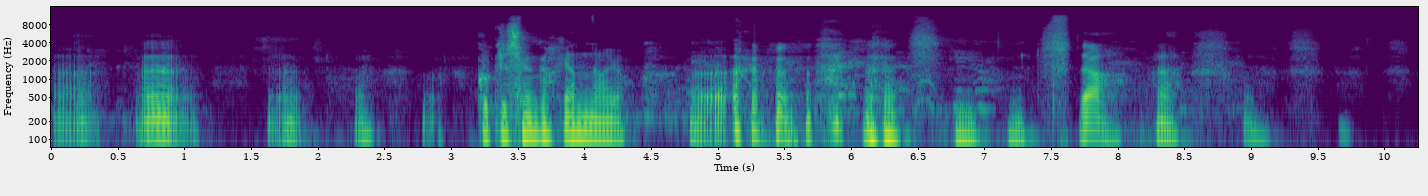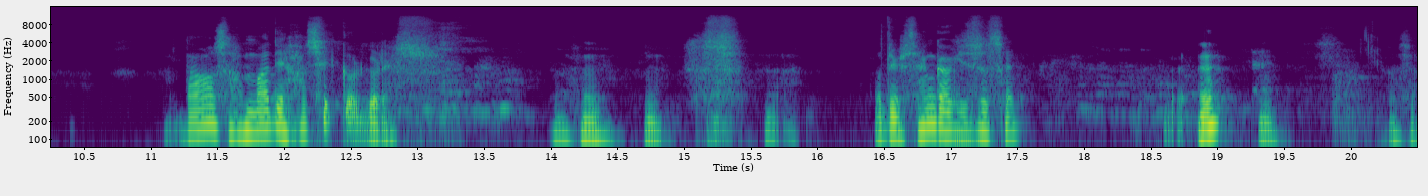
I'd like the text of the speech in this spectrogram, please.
어, 어, 어, 그렇게 생각했나요? 자, 나와서 한마디 하실 걸 그랬어. 어떻게 생각 있으세요? 예? 그래서,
